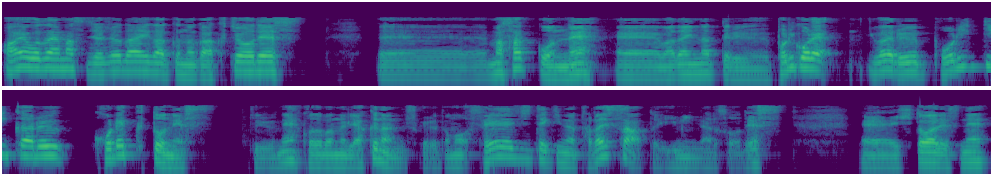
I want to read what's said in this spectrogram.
おはようございます。ジョジョ大学の学長です。えー、まあ、昨今ね、えー話題になってるポリコレ、いわゆるポリティカルコレクトネスというね、言葉の略なんですけれども、政治的な正しさという意味になるそうです。えー人はですね、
